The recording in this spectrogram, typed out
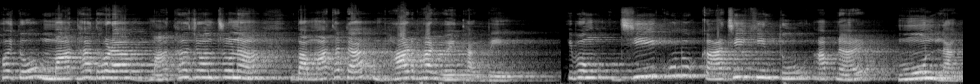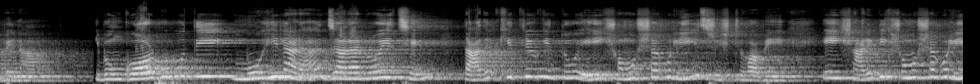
হয়তো মাথা ধরা, মাথা যন্ত্রণা বা মাথাটা ভার ভার হয়ে থাকবে এবং যে কোনো কাজে কিন্তু আপনার মন লাগবে না। এবং গর্ভবতী মহিলারা যারা রয়েছেন তাদের ক্ষেত্রেও কিন্তু এই সমস্যাগুলি সৃষ্টি হবে। এই শারীরিক সমস্যাগুলি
